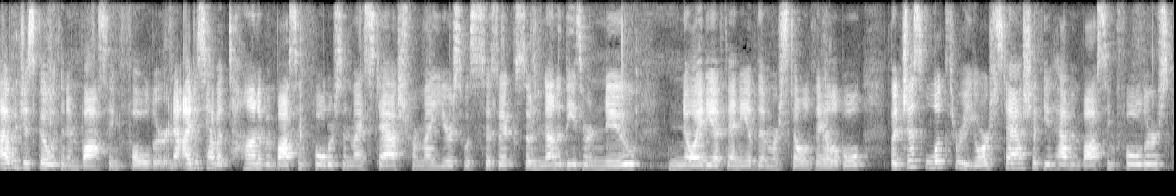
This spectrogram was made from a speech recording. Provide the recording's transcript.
I would just go with an embossing folder. Now I just have a ton of embossing folders in my stash from my years with Sizzix, so none of these are new. No idea if any of them are still available, but just look through your stash if you have embossing folders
